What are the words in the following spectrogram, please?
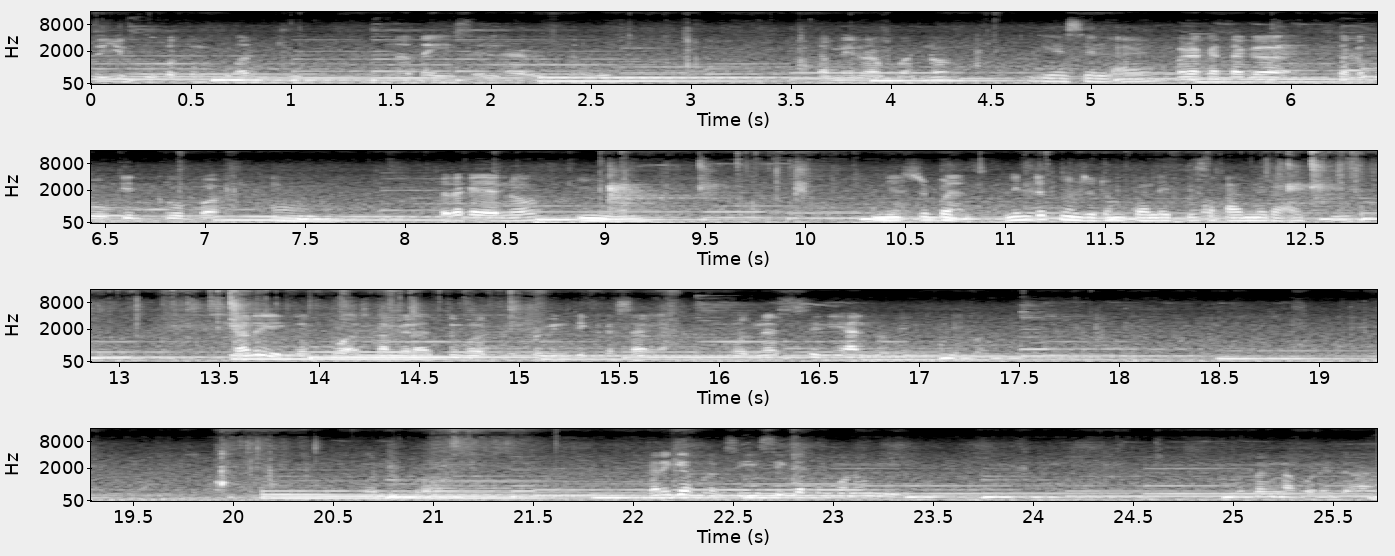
Ito yung buka tungkuan. Natay SLR. Kamera ba, no? DSLR. Para ka taga, taga bukid ko ba? Um, Tara kaya, no? mm. Nindot ba, nindot man dyan ang palit sa camera at Kari, nagkuha sa camera ito, wag romantic ka sana. Huwag na sinihan, romantic ba? Wag bro. Kari ka, nagsisi ka po manong Matang na ko ni daan.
